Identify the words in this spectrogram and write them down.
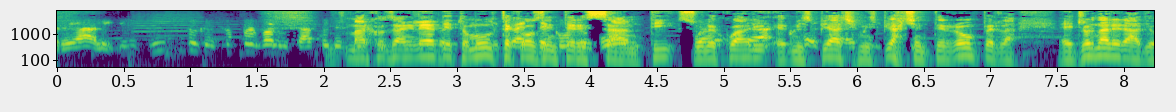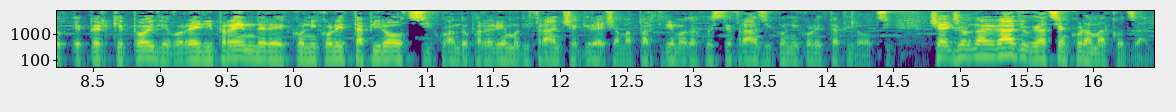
reale implicito che è sopravvalutato del Marco Zani, lei ha detto molte cose interessanti sulle quali eh, mi, spiace, mi spiace interromperla. Eh, giornale radio, e perché poi le vorrei riprendere con Nicoletta Pirozzi quando parleremo di Francia e Grecia, ma partiremo da queste frasi con Nicoletta Pirozzi. C'è il giornale radio, grazie ancora a Marco Zani.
